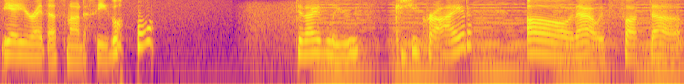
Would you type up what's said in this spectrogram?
Yeah, you're right, that's not a seagull. Did I lose? Because she cried? Oh, that was fucked up.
